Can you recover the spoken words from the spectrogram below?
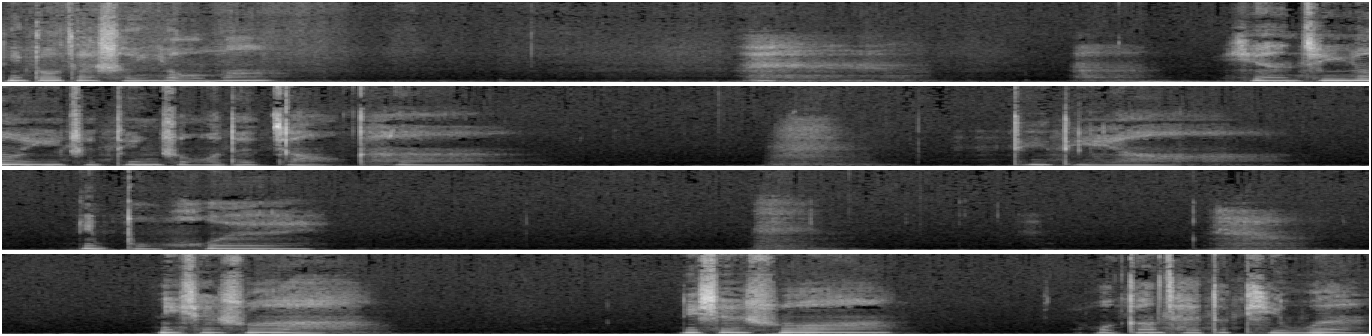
你都在神游吗？眼睛又一直盯着我的脚看。弟弟呀，你不会？你先说啊！你先说，我刚才的提问，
